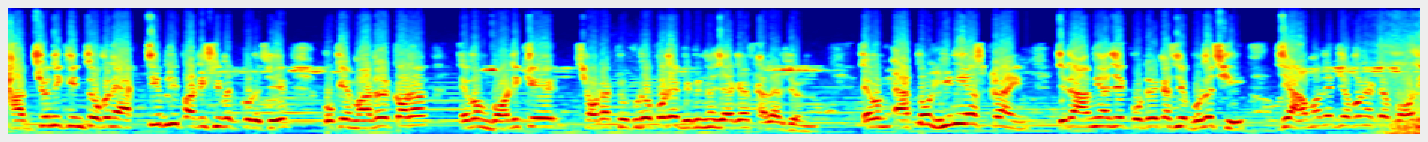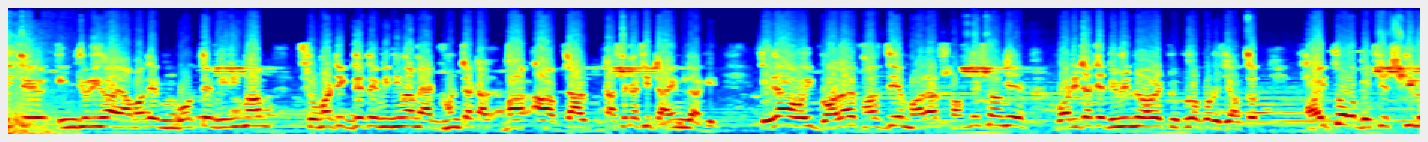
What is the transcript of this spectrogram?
সাতজনই কিন্তু ওখানে অ্যাক্টিভলি পার্টিসিপেট করেছে ওকে মার্ডার করা এবং বডিকে ছটা টুকরো করে বিভিন্ন জায়গায় ফেলার জন্য। এবং এত হিনিয়াস ক্রাইম যেটা আমি আজ কোর্টের কাছে বলেছি যে আমাদের যখন একটা বডিতে ইনজুরি হয়, আমাদের মুহূর্তে মিনিমাম সোমাটিক ডেতে মিনিমাম এক ঘণ্টা বা তার কাছাকাছি টাইম লাগে। এরা ওই গলার ফাঁস দিয়ে মারার সঙ্গে সঙ্গে বডিটাকে বিভিন্নভাবে টুকরো করেছে। অর্থাৎ হয়তো বেঁচে ছিল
